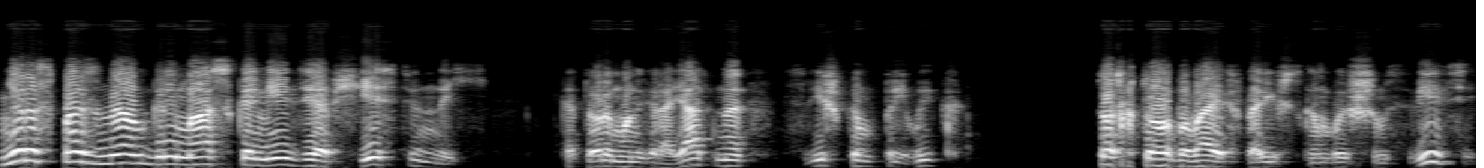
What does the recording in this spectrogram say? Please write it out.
не распознал гримас комедии общественной, к которым он, вероятно, слишком привык. Тот, кто бывает в парижском высшем свете,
